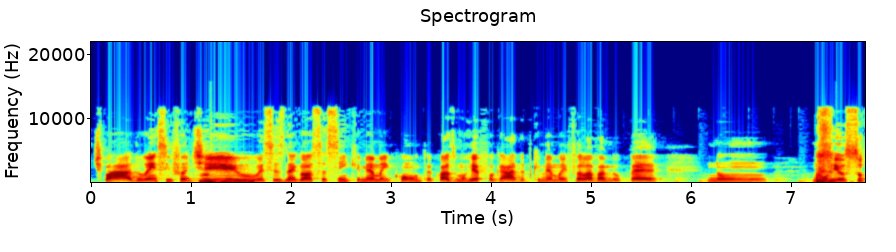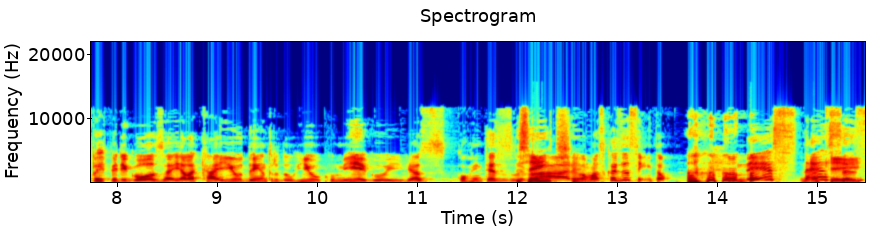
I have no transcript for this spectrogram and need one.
Tipo, ah, doença infantil, uhum. esses negócios assim que minha mãe conta. Quase morri afogada porque minha mãe foi lavar meu pé num, num rio super perigoso e ela caiu dentro do rio comigo e as correntezas levaram. Gente. Umas coisas assim. Então, nessas Ok.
